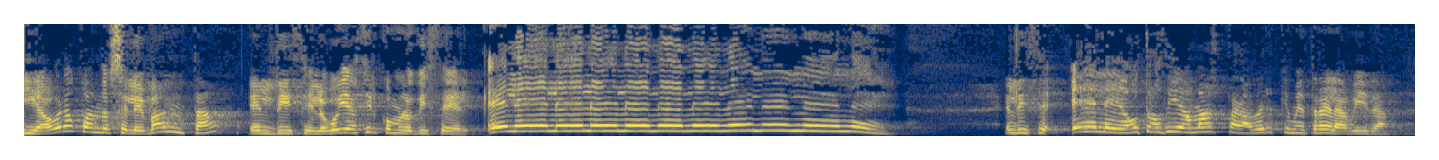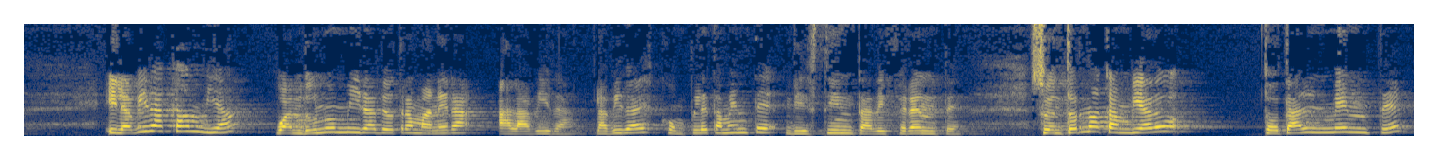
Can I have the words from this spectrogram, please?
y ahora cuando se levanta, él dice, y lo voy a decir como lo dice él, L, L, L, L, L, Él dice, L, otro día más para ver qué me trae la vida. Y la vida cambia cuando uno mira de otra manera a la vida. La vida es completamente distinta, diferente. Su entorno ha cambiado totalmente.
